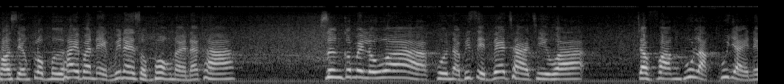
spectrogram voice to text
ขอเสียงปรบมือให้พันเอกวินัยสมพงษ์หน่อยนะคะ ซึ่งก็ไม่รู้ว่าคุณอภิสิทธิ์เวชชาชีวะ จะฟังผู้หลักผู้ใหญ่ใน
